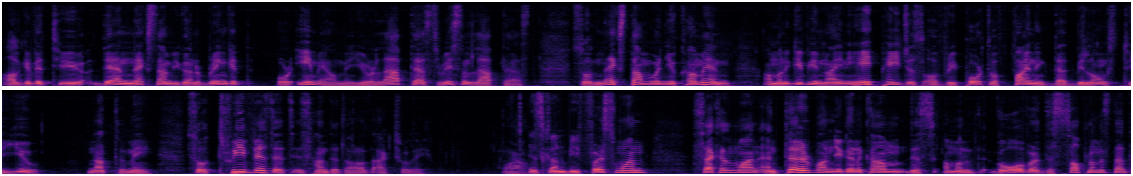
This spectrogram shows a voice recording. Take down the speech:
I'll give it to you. Then next time you're gonna bring it or email me your lab test, recent lab test. So next time when you come in, I'm gonna give you 98 pages of report of findings that belongs to you, not to me. So three visits is hundred dollars actually. Wow. It's gonna be first one, second one, and third one. You're gonna come. This I'm gonna go over the supplements that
